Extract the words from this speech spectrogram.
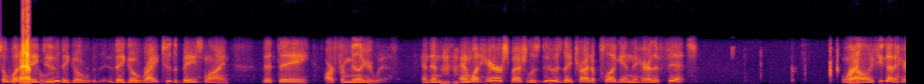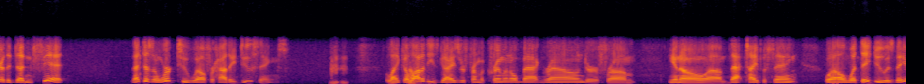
So what do Absolutely. they do? They go they go right to the baseline that they are familiar with. And then Mhm. and what hair specialists do is they try to plug in the hair that fits. Well, if you got a hair that doesn't fit, that doesn't work too well for how they do things. Mhm. Like a lot of these guys are from a criminal background or from, you know, um, that type of thing. Well, what they do is they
